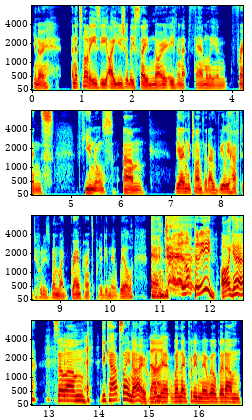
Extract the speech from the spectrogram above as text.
you know, and it's not easy. I usually say no, even at family and friends' funerals. Um, the only times that I really have to do it is when my grandparents put it in their will. And They locked it in. Oh yeah. So um you can't say no, No. when you when they put it in their will. But um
